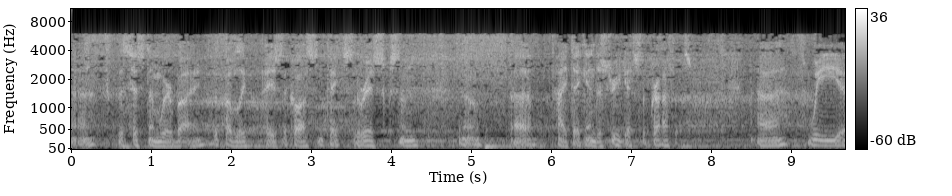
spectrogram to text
Uh, the system whereby the public pays the costs and takes the risks, and you know, uh, high-tech industry gets the profits. Uh, we uh,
